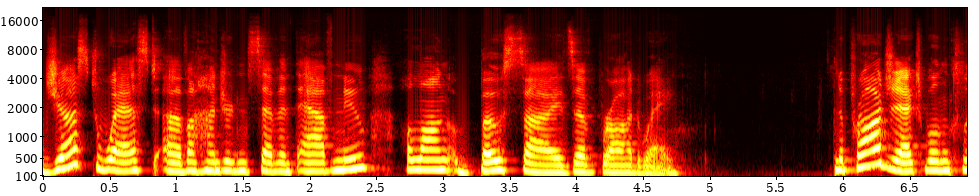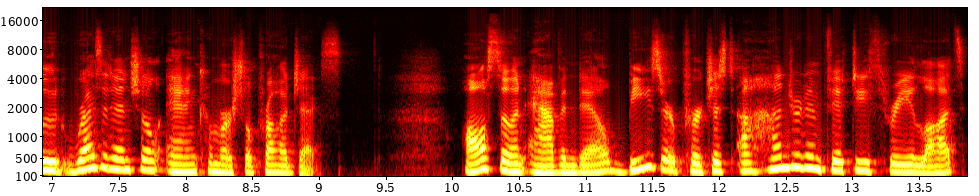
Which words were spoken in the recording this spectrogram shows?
just west of 107th Avenue along both sides of Broadway. The project will include residential and commercial projects. Also in Avondale, Beazer purchased 153 lots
